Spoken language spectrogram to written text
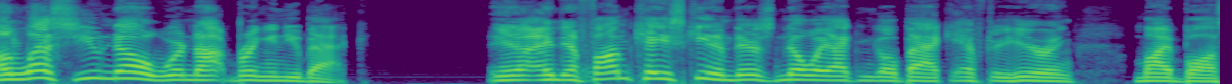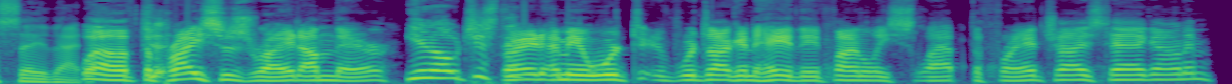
Unless you know we're not bringing you back. You know, and if I'm Case Keenum, there's no way I can go back after hearing my boss say that. Well, if the price is right, I'm there. You know, just right. I mean, we're if we're talking, hey, they finally slapped the franchise tag on him,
